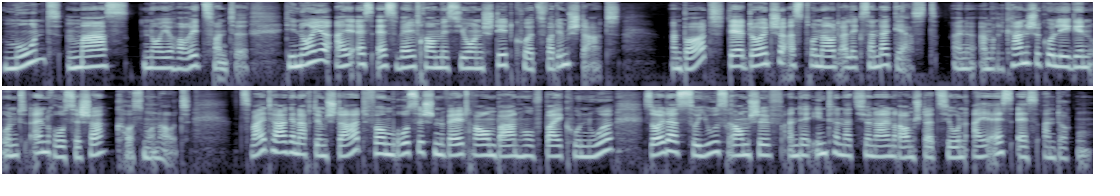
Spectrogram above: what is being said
Mond, Mars, neue Horizonte. Die neue ISS-Weltraummission steht kurz vor dem Start. An Bord der deutsche Astronaut Alexander Gerst, eine amerikanische Kollegin und ein russischer Kosmonaut. Zwei Tage nach dem Start vom russischen Weltraumbahnhof Baikonur soll das Soyuz-Raumschiff an der internationalen Raumstation ISS andocken.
